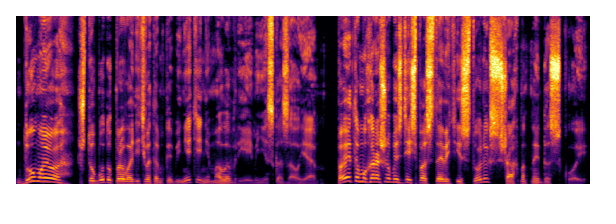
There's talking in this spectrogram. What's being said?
«Думаю, что буду проводить в этом кабинете немало времени», — сказал я. Поэтому хорошо бы здесь поставить и столик с шахматной доской.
